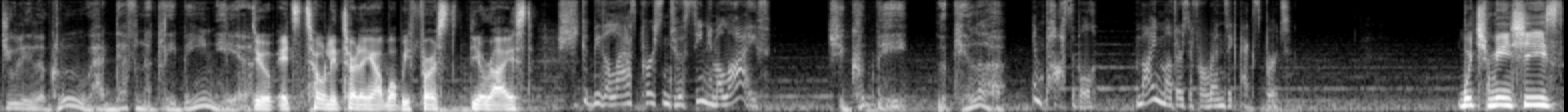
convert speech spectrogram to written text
Julie LeClue had definitely been here. Dude, it's totally turning out what we first theorized. she could be the last person to have seen him alive. She could be the killer. Impossible. My mother's a forensic expert. Which means she's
